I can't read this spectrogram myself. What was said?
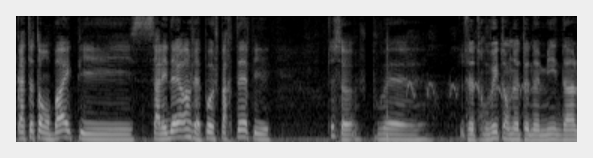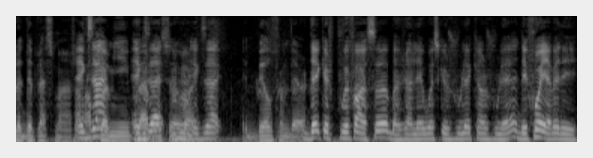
quand t'as ton bike, puis ça les dérangeait pas. Je partais, puis c'est ça. Je pouvais. As trouvé ton autonomie dans le déplacement, genre Exact, en premier, puis après Exact. ça, mhm, ouais. Exact. It build from there. Dès que je pouvais faire ça, ben j'allais où est-ce que je voulais quand je voulais. Des fois, il y avait des.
